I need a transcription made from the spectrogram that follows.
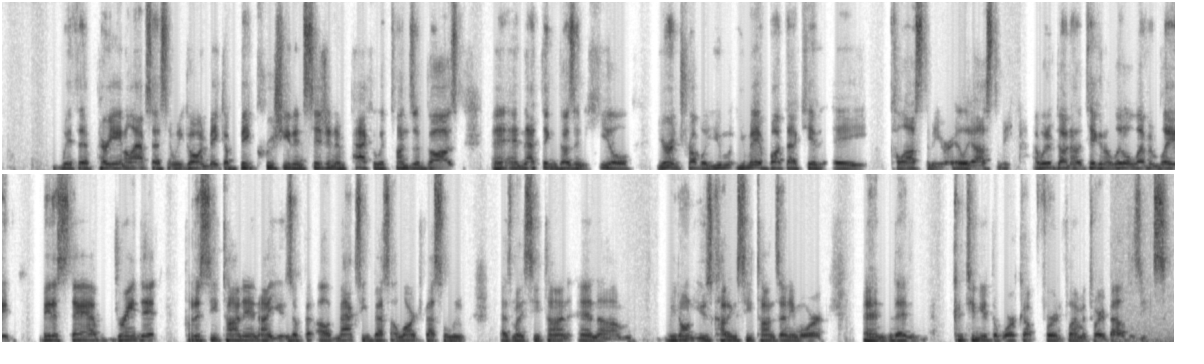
with a perianal abscess and we go and make a big cruciate incision and pack it with tons of gauze and, and, that thing doesn't heal. You're in trouble. You you may have bought that kid a colostomy or ileostomy. I would have done a, taken a little 11 blade made a stab drained it put a seton in. I use a, a maxi vessel a large vessel loop as my seton and um, we don't use cutting setons anymore. And then continued the workup for inflammatory bowel disease.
